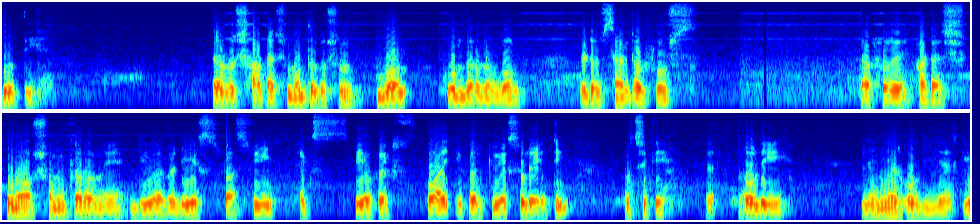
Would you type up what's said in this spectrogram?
গতি। তারপর সাতাশ, মধ্যাকর্ষণ বল, কোন ধরনের বল? এটা সেন্ট্রাল ফোর্স তারপরে আঠাশ, কোন সমীকরণে d y by d x plus p x p of x y equal q x হলে এটি হচ্ছে কি? ওডি লিনিয়ার ওডি আর কি।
